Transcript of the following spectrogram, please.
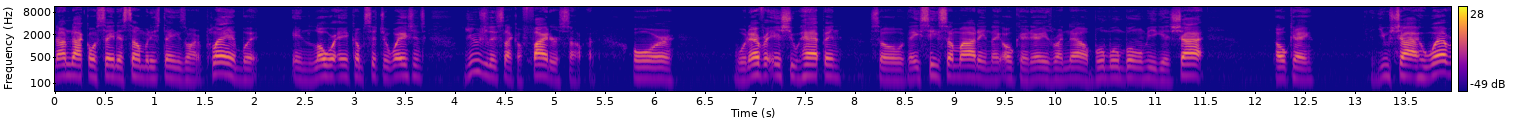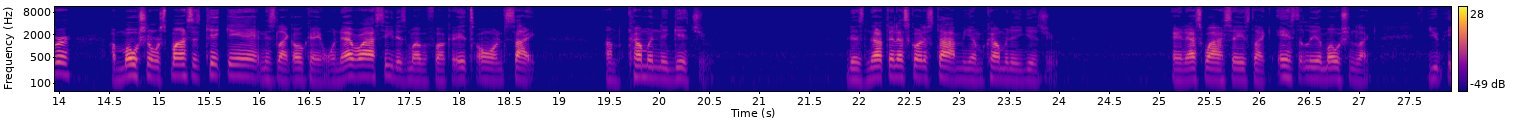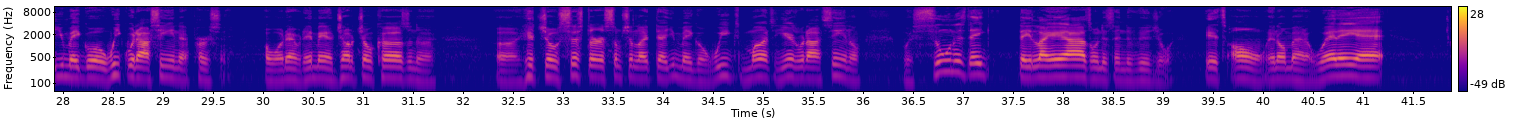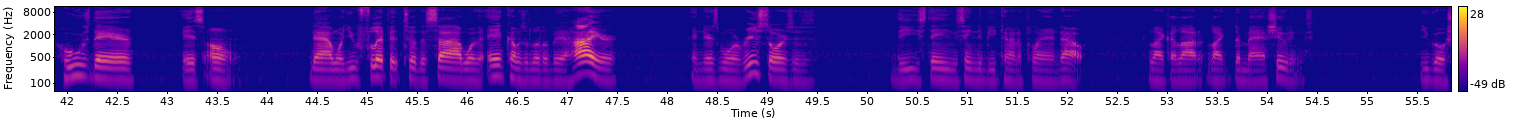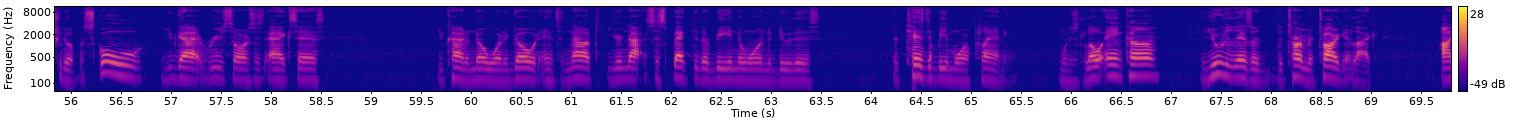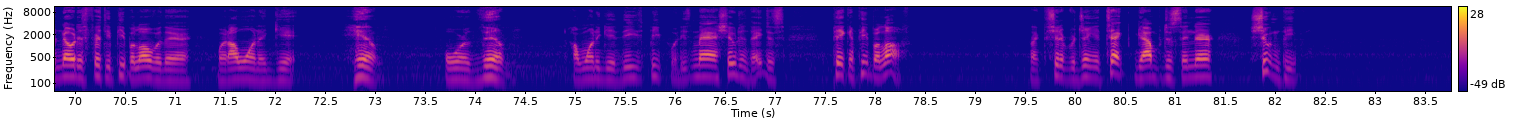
Now I'm not gonna say that some of these things aren't planned, but in lower income situations, usually it's like a fight or something, or whatever issue happened. So they see somebody and like, okay, there he is right now. Boom, boom, boom. He gets shot. Okay, you shot whoever. Emotional responses kick in, and it's like, okay, whenever I see this motherfucker, it's on sight. I'm coming to get you. There's nothing that's going to stop me. I'm coming to get you. And that's why I say it's like instantly emotional. Like you, you may go a week without seeing that person or whatever. They may have jumped your cousin or uh, hit your sister or some shit like that, you may go weeks, months, years without seeing them. But as soon as they they lay eyes on this individual, it's on. It don't matter where they at, who's there, it's on. Now, when you flip it to the side where the income's a little bit higher, and there's more resources, these things seem to be kind of planned out, like a lot of like the mass shootings. You go shoot up a school, you got resources, access you kind of know where to go and outs. You're not suspected of being the one to do this. There tends to be more planning. When it's low income, usually there's a determined target. Like, I know there's 50 people over there, but I want to get him or them. I want to get these people. These mass shootings, they just picking people off. Like the shit at Virginia Tech, guy was just in there shooting people.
